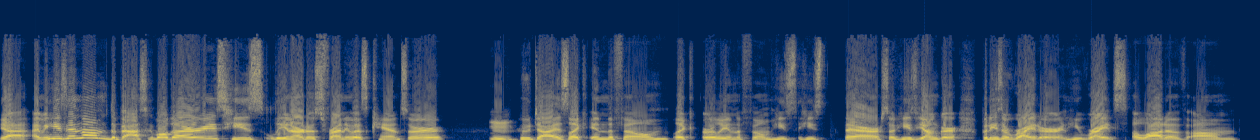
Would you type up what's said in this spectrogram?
yeah. I mean, he's in um the Basketball Diaries. He's Leonardo's friend who has cancer. Hmm. Who dies like in the film, like early in the film? He's he's there, so he's younger, but he's a writer and he writes a lot of. Um,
